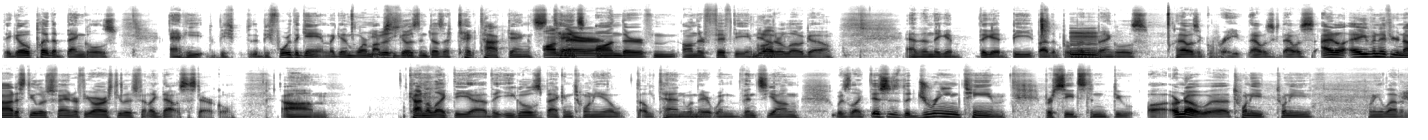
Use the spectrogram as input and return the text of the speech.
They go play the Bengals. And he be, before the game, like in warm ups, he, was- goes and does a TikTok dance, On their- on their on their fifty on their logo, and then they get they get beat by the, by Mm. the Bengals. That was a great. That was that was. I don't even if you're not a Steelers fan or if you are a Steelers fan, like that was hysterical. Um, kind of like the uh, the Eagles back in 2010 when they when Vince Young was like, "This is the dream team," proceeds to do uh, or no, uh, 20, 20 2011,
